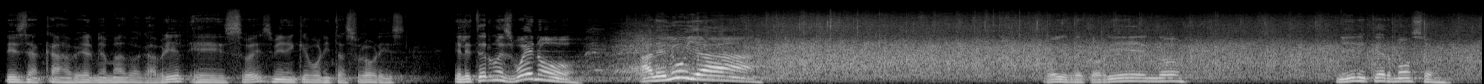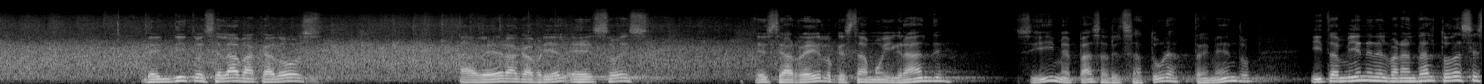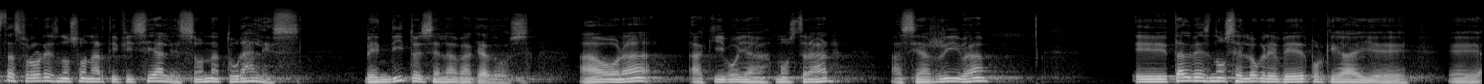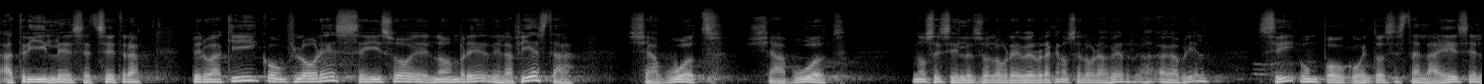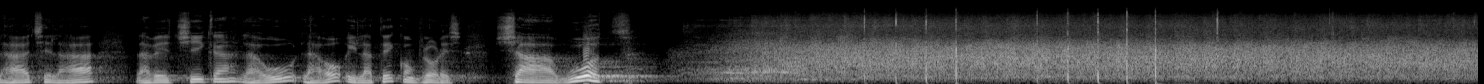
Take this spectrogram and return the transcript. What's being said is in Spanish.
Desde acá, a ver, mi amado a Gabriel, eso es, miren qué bonitas flores. El Eterno es bueno, aleluya. Voy recorriendo, miren qué hermoso. Bendito es el abacados. A ver, a Gabriel, eso es este arreglo que está muy grande. Sí, me pasa del satura, tremendo. Y también en el barandal, todas estas flores no son artificiales, son naturales. Bendito es el abacados. Ahora aquí voy a mostrar hacia arriba. Eh, tal vez no se logre ver porque hay eh, eh, atriles, etc. Pero aquí con flores se hizo el nombre de la fiesta, Shavuot. Shavuot. No sé si se logré ver, ¿verdad que no se logra ver a, Gabriel? Sí, un poco. Entonces está la S, la H, la A, la B chica, la U, la O y la T con flores. Shavuot.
